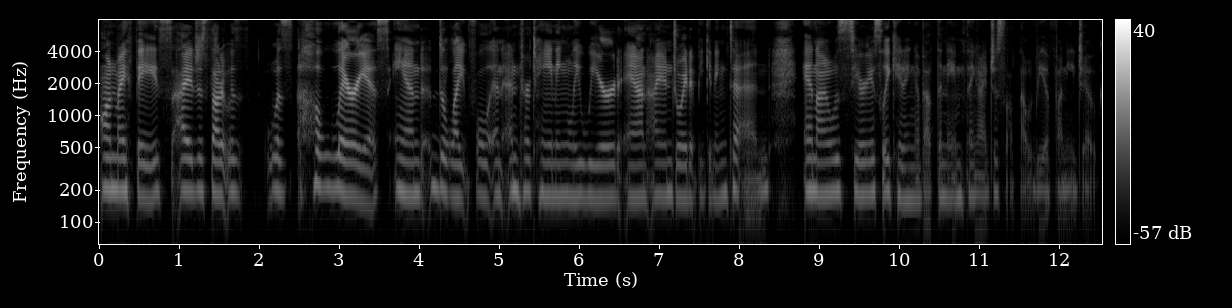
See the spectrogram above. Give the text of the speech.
on my face. I just thought it was was hilarious and delightful and entertainingly weird and I enjoyed it beginning to end. And I was seriously kidding about the name thing. I just thought that would be a funny joke.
